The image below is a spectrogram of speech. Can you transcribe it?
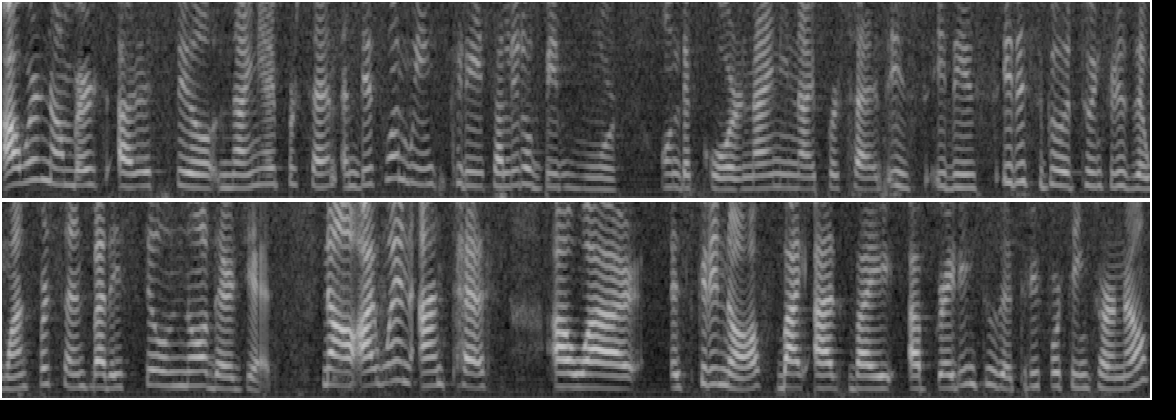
our numbers are still 98%, and this one we increase a little bit more on the core, 99%. Is, it, is, it is good to increase the 1%, but it's still not there yet. Now, I went and test our screen off by, by upgrading to the 314 kernel,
